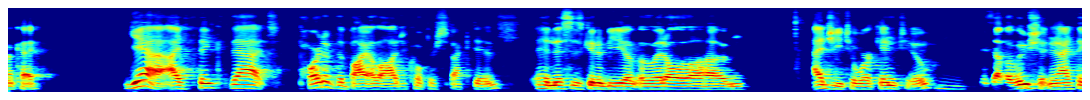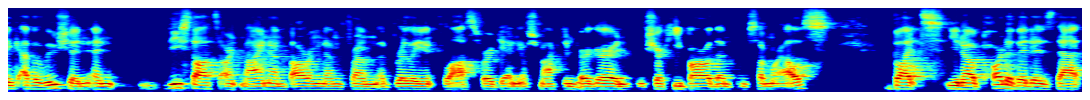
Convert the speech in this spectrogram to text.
Okay. Yeah, I think that part of the biological perspective, and this is going to be a, a little um, edgy to work into, mm. is evolution. And I think evolution, and these thoughts aren't mine. I'm borrowing them from a brilliant philosopher, Daniel Schmachtenberger, and I'm sure he borrowed them from somewhere else. But, you know, part of it is that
